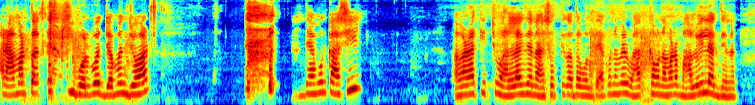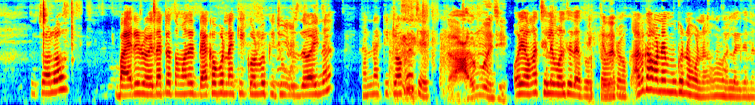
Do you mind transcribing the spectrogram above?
আর আমার তো আজকে কি বলব যেমন জ্বর যেমন কাশি। আমার আর কিচ্ছু ভালো লাগছে না সত্যি কথা বলতে। এখন আমি আর ভাত খাব না আমার ভালোই লাগছে না। তো চলো বাইরের ওয়েদারটা তোমাদের দেখাবো না কি করব কিছু বুঝতে পারি না। ঠান্ডা কি টক হয়েছে? ওই আমার ছেলে বলছে দেখো টমেটো আমি খাব না মুখে নেব না আমার ভালো লাগছে না।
